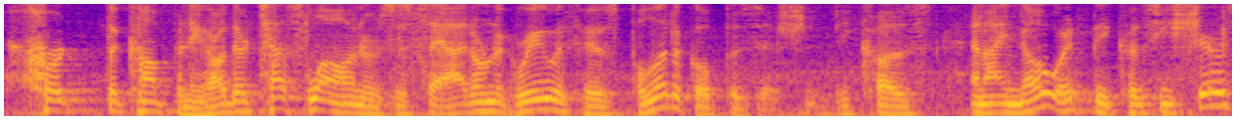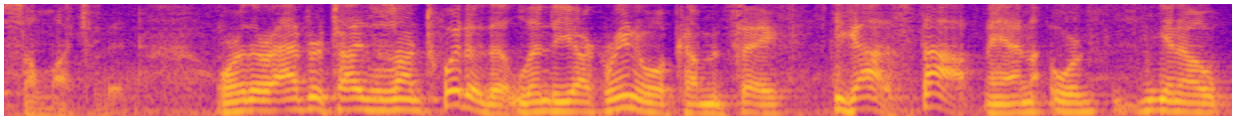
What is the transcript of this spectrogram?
hurt the company? Are there Tesla owners who say, I don't agree with his political position because, and I know it because he shares so much of it? Or are there advertisers on Twitter that Linda Yaccarino will come and say, you got to stop, man, or, you know,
